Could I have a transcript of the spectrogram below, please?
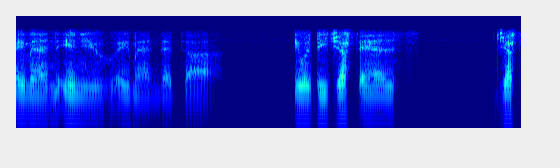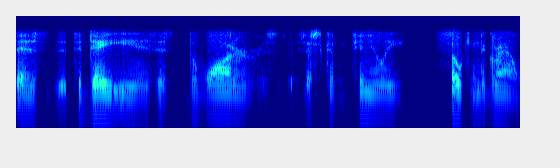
amen, in you, amen, that uh it would be just as just as today is as the water is just continually soaking the ground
